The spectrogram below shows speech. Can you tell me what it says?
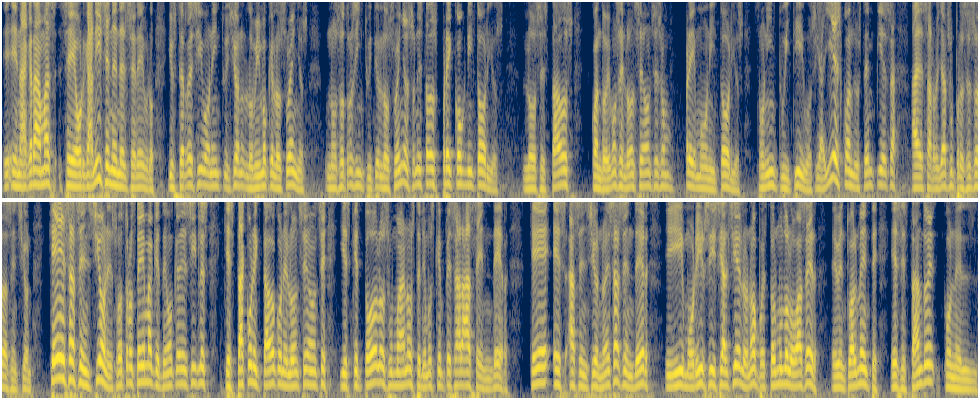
enagramas se organicen en el cerebro y usted reciba una intuición, lo mismo que los sueños. Nosotros intuitivos, los sueños son estados precognitorios. Los estados, cuando vemos el 11-11, son premonitorios, son intuitivos. Y ahí es cuando usted empieza a desarrollar su proceso de ascensión. ¿Qué es ascensión? Es otro tema que tengo que decirles que está conectado con el 11-11 y es que todos los humanos tenemos que empezar a ascender. ¿Qué es ascensión? No es ascender y morirse y irse al cielo, no, pues todo el mundo lo va a hacer eventualmente. Es estando con el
